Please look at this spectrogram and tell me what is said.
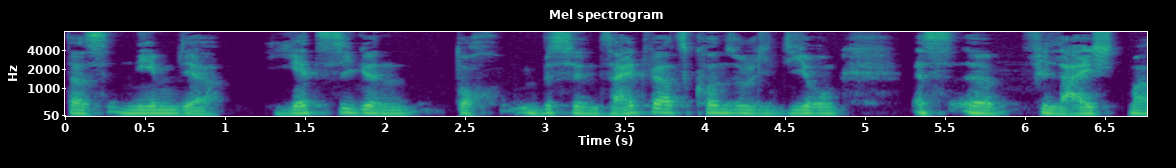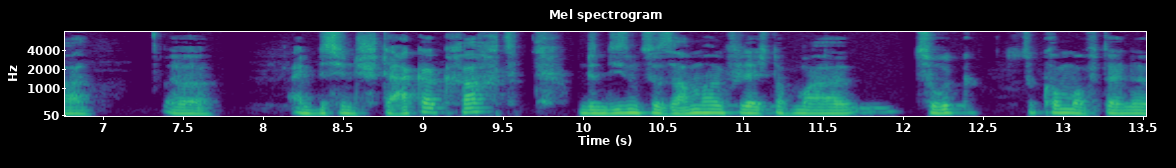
dass neben der jetzigen doch ein bisschen Seitwärtskonsolidierung es äh, vielleicht mal äh, ein bisschen stärker kracht und in diesem Zusammenhang vielleicht noch mal zurück zu kommen auf deine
